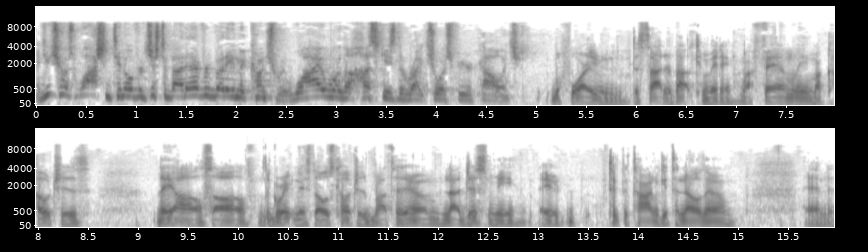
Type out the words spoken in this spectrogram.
and you chose Washington over just about everybody in the country. Why were the Huskies the right choice for your college? Before I even decided about committing, my family, my coaches, they all saw the greatness those coaches brought to them, not just me. They took the time to get to know them, and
